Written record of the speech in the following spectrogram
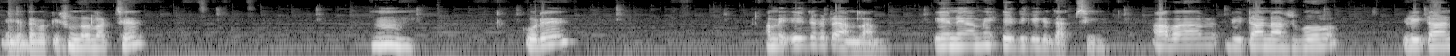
এই যে দেখো কি সুন্দর লাগছে। হুম, করে আমি এই জায়গাটায় আনলাম। এনে আমি এদিকে যাচ্ছি। আবার রিটার্ন আসব। রিটার্ন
